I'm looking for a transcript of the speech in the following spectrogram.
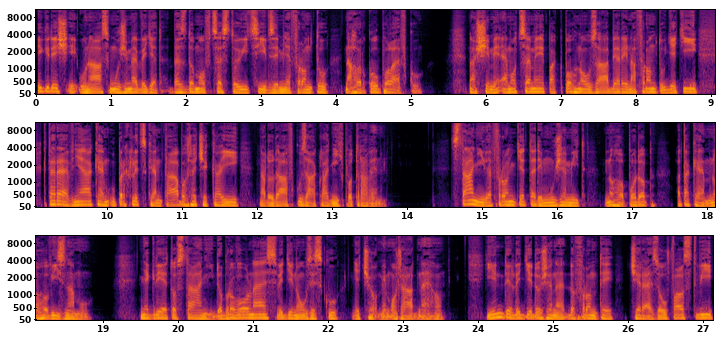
I když i u nás můžeme vidět bezdomovce stojící v zimě frontu na horkou polévku. Našimi emocemi pak pohnou záběry na frontu dětí, které v nějakém uprchlickém táboře čekají na dodávku základních potravin. Stání ve frontě tedy může mít mnoho podob a také mnoho významů. Někdy je to stání dobrovolné s vidinou zisku něčeho mimořádného. Jindy lidi dožene do fronty čiré zoufalství,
